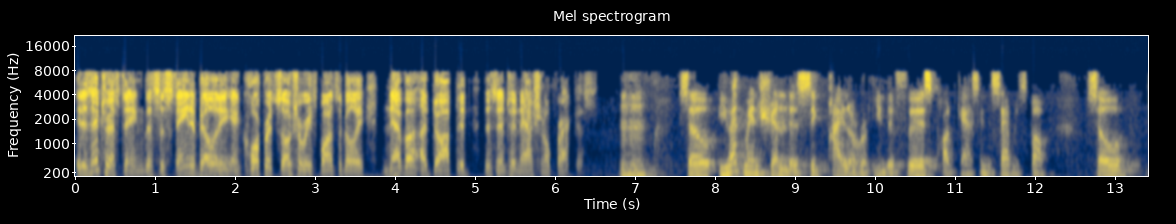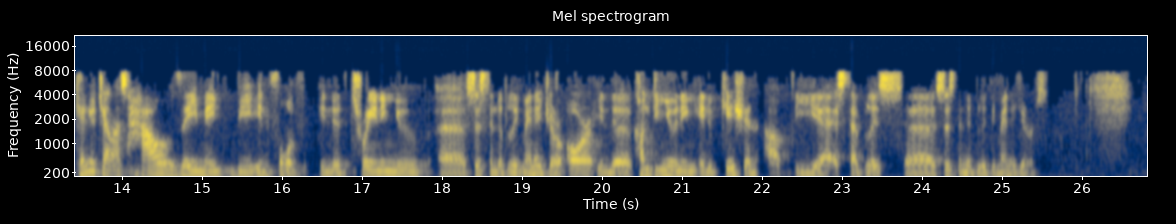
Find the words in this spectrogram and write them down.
It is interesting that sustainability and corporate social responsibility never adopted this international practice. Mm-hmm. So you had mentioned the SIG pilot in the first podcast in the service, Bob. So can you tell us how they may be involved in the training new uh, sustainability manager or in the continuing education of the uh, established uh, sustainability managers?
